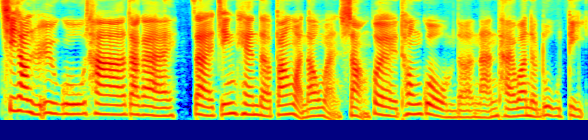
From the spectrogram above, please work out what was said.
气象局预估它大概在今天的傍晚到晚上会通过我们的南台湾的陆地。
